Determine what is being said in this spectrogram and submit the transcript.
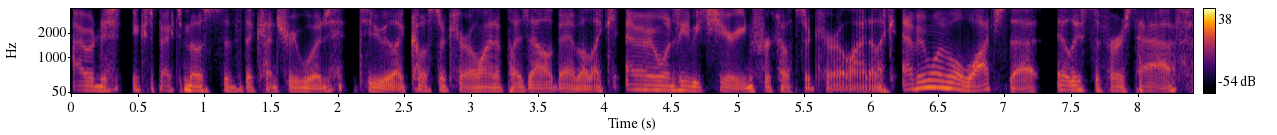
I would expect most of the country would to like Coastal Carolina plays Alabama. Like everyone's gonna be cheering for Coastal Carolina. Like everyone will watch that at least the first half.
